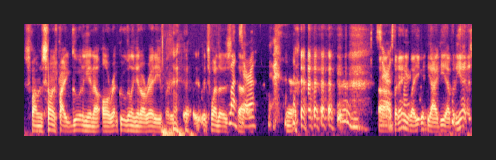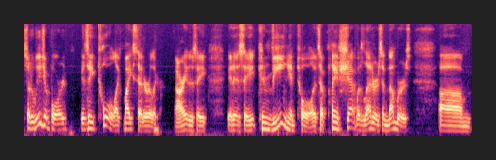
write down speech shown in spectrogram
someone- someone's probably googling it already. Googling it already, but it's, it's one of those. Come on, uh, Sarah. yeah. uh, but smart. anyway, you get the idea. But yeah, so the Ouija board is a tool, like Mike said earlier. All right, it is a it is a convenient tool. It's a planchette with letters and numbers, um,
